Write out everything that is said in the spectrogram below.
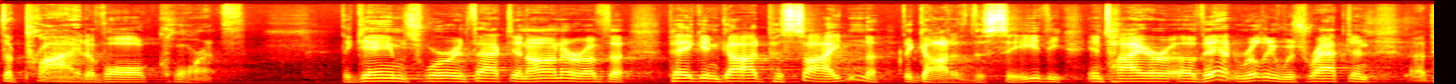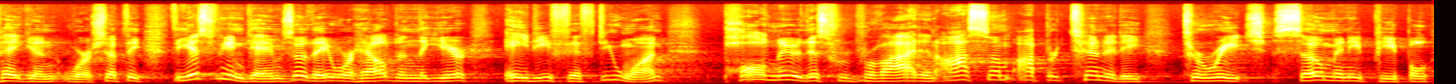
the pride of all Corinth. The games were, in fact, in honor of the pagan god Poseidon, the, the god of the sea. The entire event really was wrapped in uh, pagan worship. The, the Isthmian Games, though, they were held in the year AD 51. Paul knew this would provide an awesome opportunity to reach so many people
